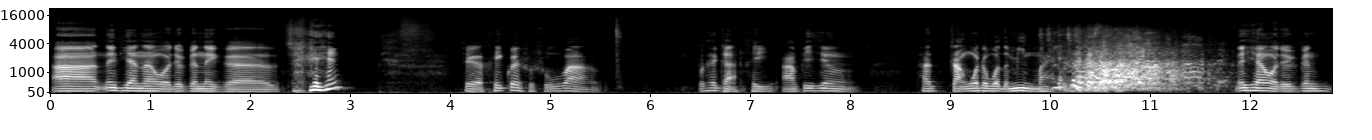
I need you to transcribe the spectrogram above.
啊，那天呢，我就跟那个 这个黑怪叔叔吧，不太敢黑啊，毕竟。他掌握着我的命脉。那天我就跟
